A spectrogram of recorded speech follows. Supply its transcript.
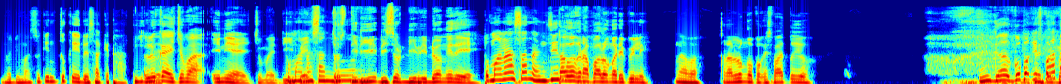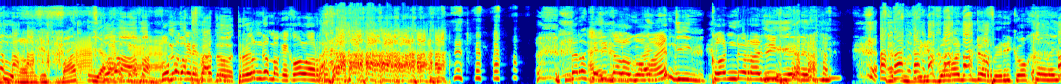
Nggak dimasukin tuh kayak udah sakit hati. Lu kayak cuma ini ya, cuma di bench Pemanasan terus doang. di, disuruh diri doang gitu ya. pemanasan anjir. Tahu gak kenapa lu gak dipilih? Kenapa? Karena lu gak pakai sepatu yo. Enggak, gue pakai sepatu. Nggak pakai sepatu ya. Gue Apa? gue pakai sepatu, sepatu, terus nggak pakai kolor. Ntar jadi kalau gue main Anjing. kondor aja. Iya. anjing. Aduh banget kondor. Very kokal lagi.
